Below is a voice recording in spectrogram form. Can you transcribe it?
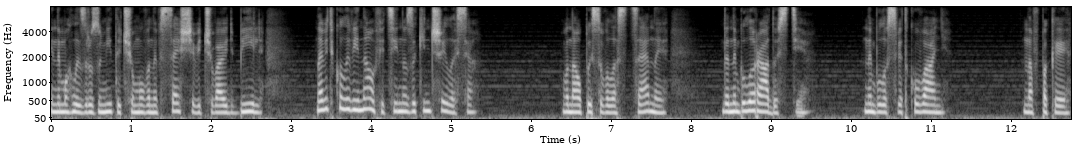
і не могли зрозуміти, чому вони все ще відчувають біль, навіть коли війна офіційно закінчилася. Вона описувала сцени, де не було радості, не було святкувань. Навпаки,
